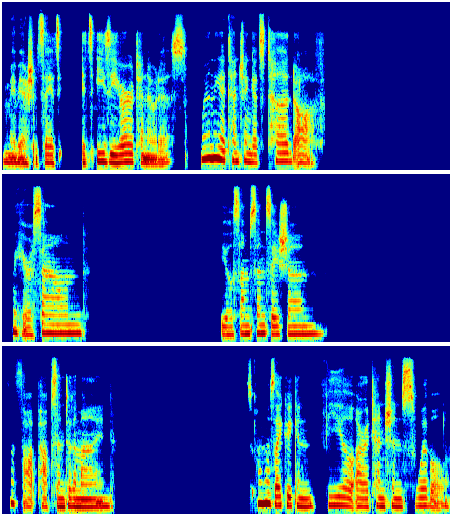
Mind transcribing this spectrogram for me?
Maybe I should say it's it's easier to notice when the attention gets tugged off. We hear a sound, feel some sensation, a thought pops into the mind. It's almost like we can feel our attention swivel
